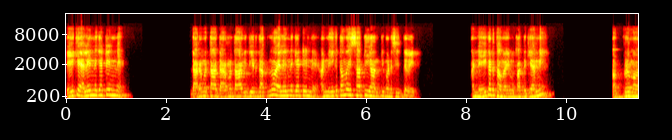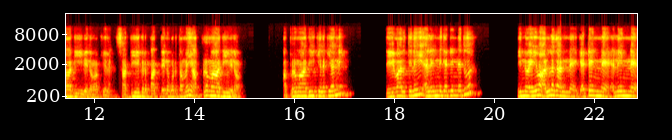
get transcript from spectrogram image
ඒක ඇලෙන්න ගැටෙන්නේ ධර්මතා ධර්මතා විදියට දක්නවා ඇලෙන්න ගැටෙන්නේ. අන්න ඒක තමයි සතිය අන්තිමට සිද්ධ වෙන්නේ. අන්න ඒකට තමයි මොකද්ද කියන්නේ? අප්‍රමාදී වෙනවා කියලා. සතියකටපත් වෙනකොට තමයි අප්‍රමාදී වෙනවා. අප්‍රමාදී කියලා කියන්නේ දේවල් කෙරෙහි ඇලෙන්න ගැටෙන්නේ නැතුව ඉන්නවා ඒව අල්ලගන්නේ ගැටෙන්නේ ඇලෙන්නේ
